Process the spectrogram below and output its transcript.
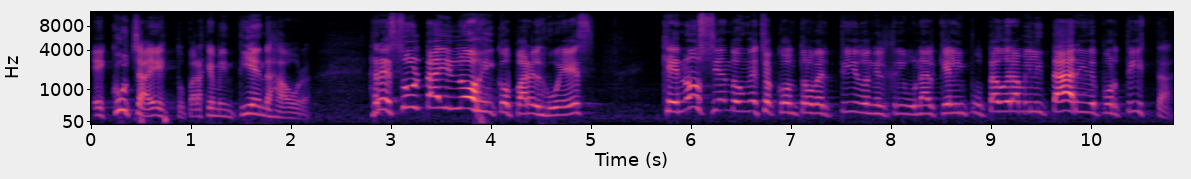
Escucha esto para que me entiendas ahora. Resulta ilógico para el juez que no siendo un hecho controvertido en el tribunal, que el imputado era militar y deportista,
